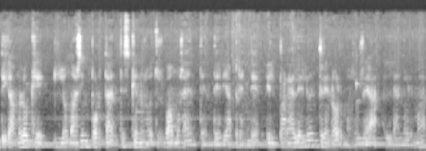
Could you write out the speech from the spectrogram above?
digamos lo que lo más importante es que nosotros vamos a entender y aprender el paralelo entre normas, o sea, la norma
